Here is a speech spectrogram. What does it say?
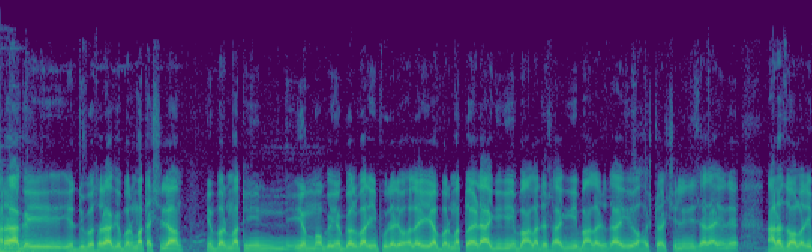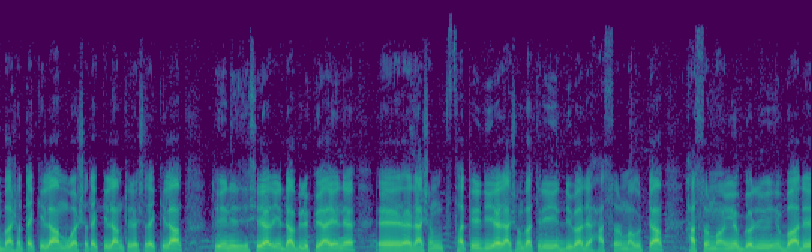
আমরা আগে এ দুই বছর আগে বর্মাত আসছিলাম এ বর্মা তুই ইয়ে মগে ইয়ে গলবারি পুরা হলে ইয়া বর্মা তো এটা আগে গিয়ে বাংলাদেশ আগে গিয়ে বাংলাদেশ আগে হস্ট আসছিলি নি স্যার আইনে আমরা জলারি বাসা থাকিলাম ওয়াসা থাকিলাম তিরাসা থাকিলাম তুই সে আর ডাব্লিউ পি আইনে রাশন ফাতি দিয়ে রাশন ফাতি দিবা দে করতাম হাত শর্মা ইয়ে গরি বাদে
